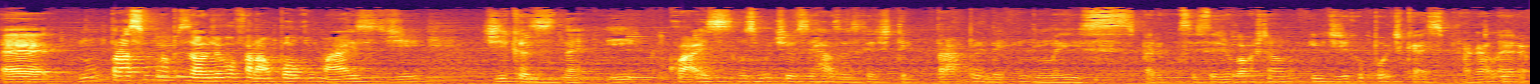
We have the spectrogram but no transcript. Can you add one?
é, no próximo episódio eu vou falar um pouco mais de dicas, né? E quais os motivos e razões que a gente tem para aprender inglês. Espero que vocês estejam gostando. Indica o podcast pra galera.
